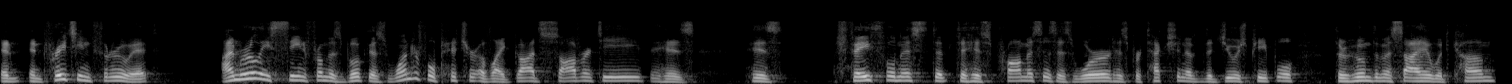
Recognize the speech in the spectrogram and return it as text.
and, and preaching through it, I'm really seeing from this book this wonderful picture of like God's sovereignty, his, his faithfulness to, to his promises, his word, his protection of the Jewish people through whom the Messiah would come.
